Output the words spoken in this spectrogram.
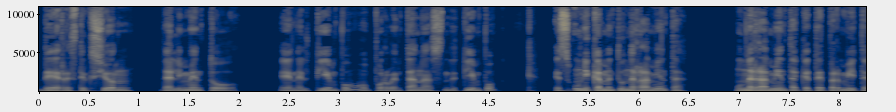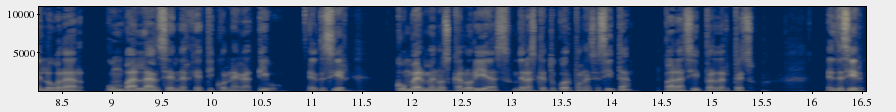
de restricción de alimento en el tiempo o por ventanas de tiempo, es únicamente una herramienta, una herramienta que te permite lograr un balance energético negativo, es decir, comer menos calorías de las que tu cuerpo necesita para así perder peso. Es decir,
